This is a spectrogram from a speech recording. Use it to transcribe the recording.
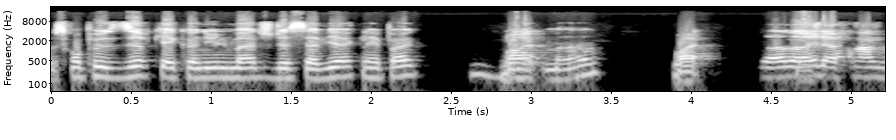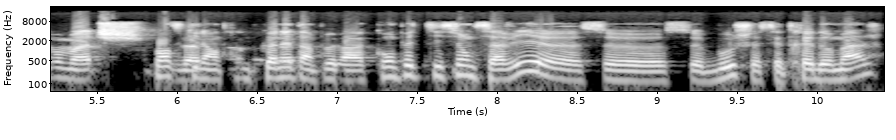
est-ce qu'on peut se dire qu'il a connu le match de Savia avec l'Impact? Ouais. Ouais. Non, non, il a fait un bon match. Je pense qu'il est en train de connaître un peu la compétition de sa vie, euh, ce, ce Bush, c'est très dommage.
